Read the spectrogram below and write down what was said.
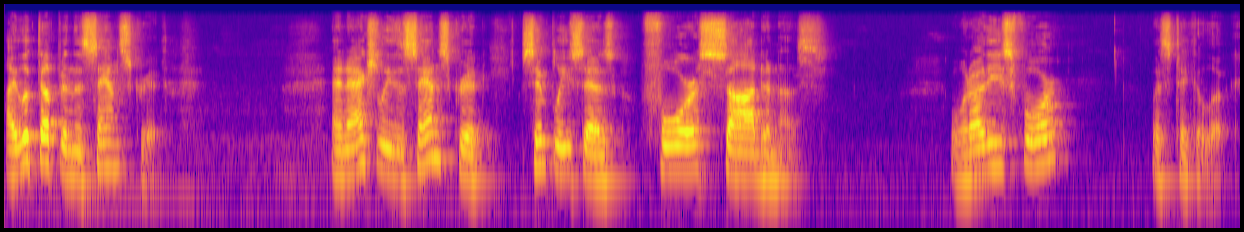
I looked up in the Sanskrit, and actually the Sanskrit simply says four sadhanas. What are these four? Let's take a look.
